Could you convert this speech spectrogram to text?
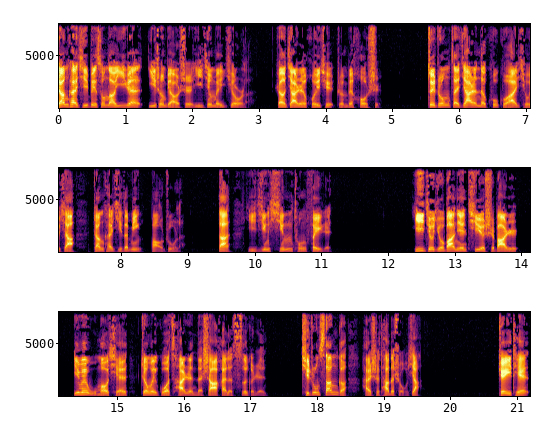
张开奇被送到医院，医生表示已经没救了，让家人回去准备后事。最终，在家人的苦苦哀求下，张开奇的命保住了，但已经形同废人。一九九八年七月十八日，因为五毛钱，郑卫国残忍的杀害了四个人，其中三个还是他的手下。这一天，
